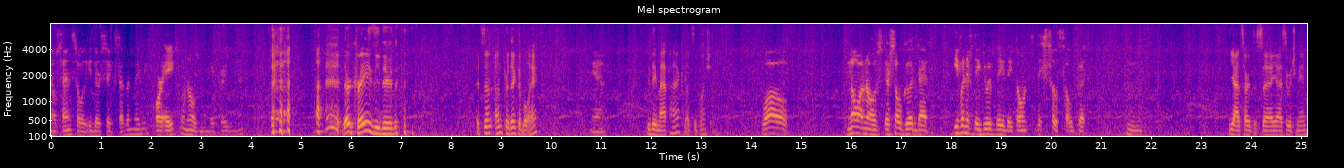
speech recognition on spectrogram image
No sense. So either six, seven, maybe, or eight. Who knows, man? They're crazy, man. They're crazy, dude. it's un- unpredictable, eh? Yeah. Do they map hack? That's the question. Well, no one knows. They're so good that even if they do, if they they don't, they still so good. Hmm. Yeah, it's hard to say. Yeah, I see what you mean.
